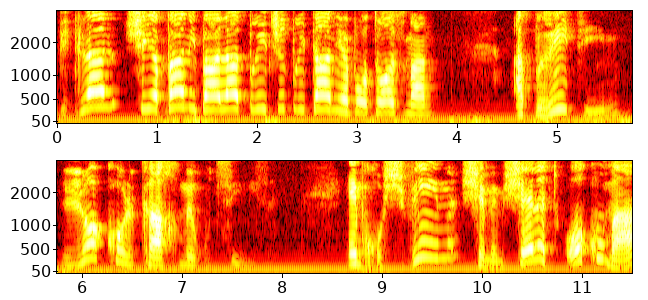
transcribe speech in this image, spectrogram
בגלל שיפן היא בעלת ברית של בריטניה באותו הזמן. הבריטים לא כל כך מרוצים מזה. הם חושבים שממשלת אוקומה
